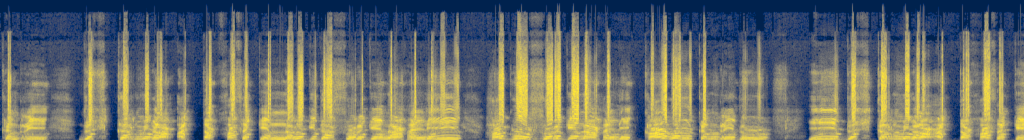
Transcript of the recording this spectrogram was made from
ಕಣ್ರಿ. ದುಷ್ಕರ್ಮಿಗಳ ಅಟ್ಟಹಾಸಕ್ಕೆ ನಲುಗಿದ ಸುರಗೇನಹಳ್ಳಿ ಹಾಗೂ ಸುರಗೇನಹಳ್ಳಿ ಕಾವಲ್ ಕಣ್ರಿದು ಈ ದುಷ್ಕರ್ಮಿಗಳ ಅಟ್ಟಹಾಸಕ್ಕೆ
